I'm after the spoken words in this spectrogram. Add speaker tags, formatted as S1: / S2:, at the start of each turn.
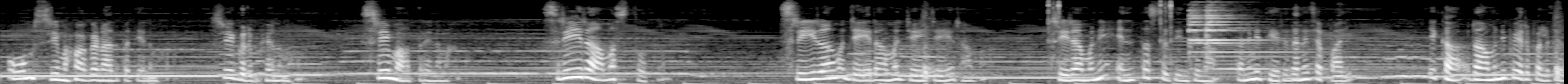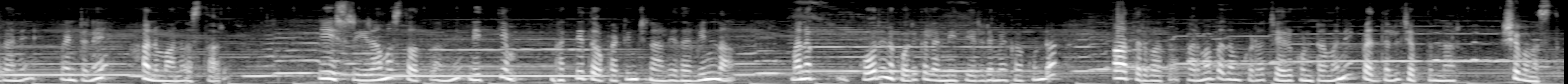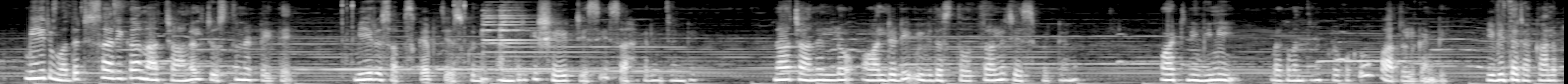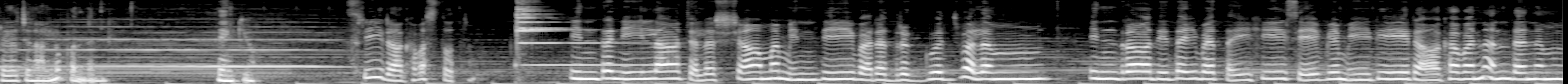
S1: ఓం శ్రీ మహాగణాధిపతి నమ. శ్రీ గురుభ్యో నమ. శ్రీమాత్రే నమ. శ్రీరామ స్తోత్రం. శ్రీరామ జయరామ జయ జయ రామ. శ్రీరాముని ఎంత స్థుతించినా తనివి తీరదని చెప్పాలి. ఇక రాముని పేరు పలకగానే వెంటనే హనుమాన్ వస్తారు. ఈ శ్రీరామ స్తోత్రాన్ని నిత్యం భక్తితో పఠించినా లేదా విన్నా మన కోరిన కోరికలన్నీ తీరడమే కాకుండా ఆ తర్వాత పరమపదం కూడా చేరుకుంటామని పెద్దలు చెప్తున్నారు. శుభమస్తు. మీరు మొదటిసారిగా నా ఛానల్ చూస్తున్నట్టయితే మీరు సబ్స్క్రైబ్ చేసుకుని అందరికీ షేర్ చేసి సహకరించండి. నా ఛానల్లో ఆల్రెడీ వివిధ స్తోత్రాలు చేసి పెట్టాను. వాటిని విని భగవంతుని కృపకు పాత్రలు కండి. వివిధ రకాల ప్రయోజనాలను పొందండి. Thank you. శ్రీ రాఘవ స్తోత్రం. इन्द्रनीलाचलश्याममिन्दीवरदृग्वज्ज्वलम् इन्द्रादिदैवतैः सेव्यमीडे राघवनन्दनम्।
